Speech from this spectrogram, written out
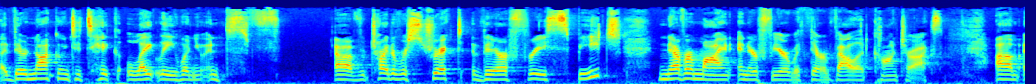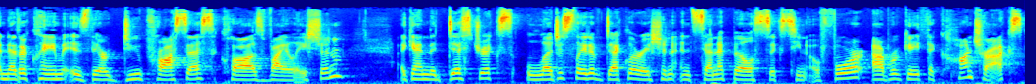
Uh, they're not going to take lightly when you uh, try to restrict their free speech, never mind interfere with their valid contracts. Um, another claim is their due process clause violation. Again, the district's legislative declaration and Senate Bill 1604 abrogate the contracts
